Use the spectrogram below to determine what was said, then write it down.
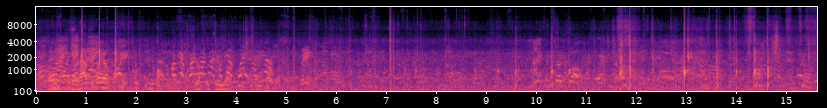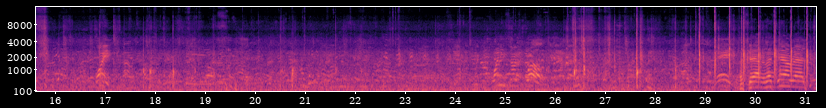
What happened, Leo? Hurry up, run, run, run. Hurry up, wait, hurry up. Nineteen, serve, twelve. White. Twenty, serve, twelve. Let's have it. Let's have it.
